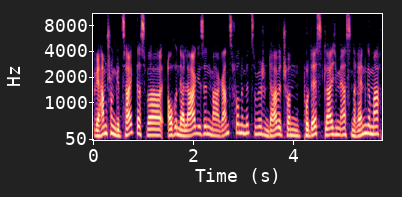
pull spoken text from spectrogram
Wir haben schon gezeigt, dass wir auch in der Lage sind, mal ganz vorne mitzumischen. David schon Podest gleich im ersten Rennen gemacht.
